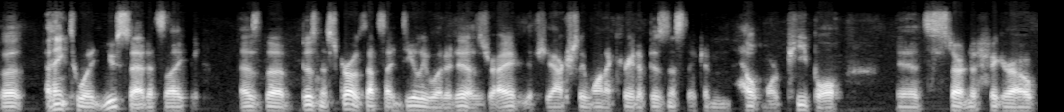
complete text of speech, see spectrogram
But I think to what you said, it's like as the business grows, that's ideally what it is, right? If you actually want to create a business that can help more people, it's starting to figure out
